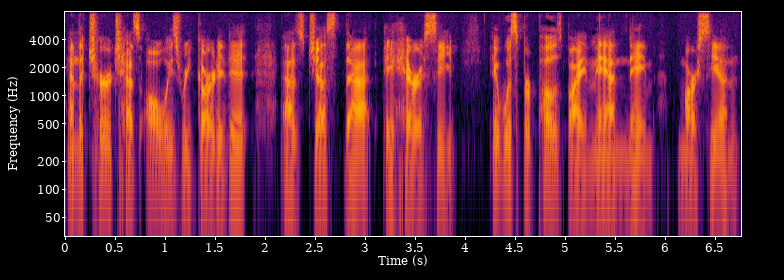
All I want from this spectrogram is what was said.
and the church has always regarded it as just that a heresy. It was proposed by a man named Marcion.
